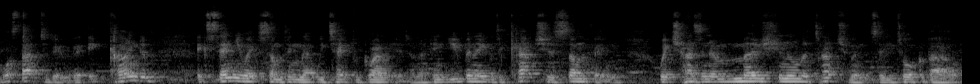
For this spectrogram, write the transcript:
what's that to do with it? It kind of extenuates something that we take for granted, and I think you've been able to capture something which has an emotional attachment. So you talk about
